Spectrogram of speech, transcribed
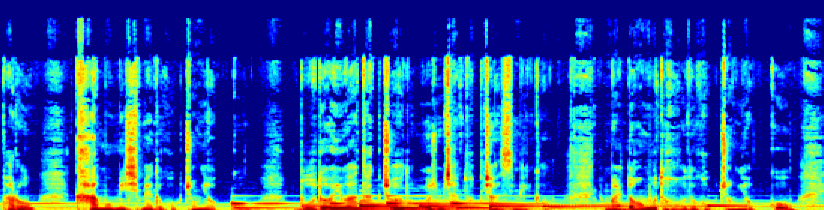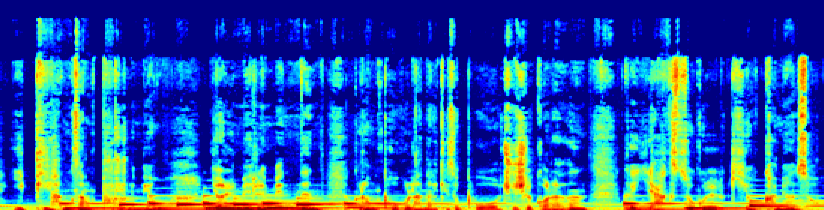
바로 가뭄이 심해도 걱정이 없고 무더위와 닥쳐와도 요즘 참 덥지 않습니까? 정말 너무 더워도 걱정이 없고 잎이 항상 푸르르며 열매를 맺는 그런 복을 하나님께서 부어 주실 거라는 그 약속을 기억하면서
